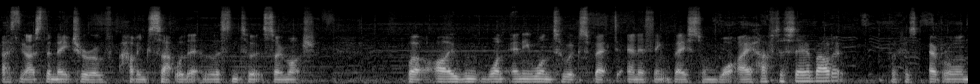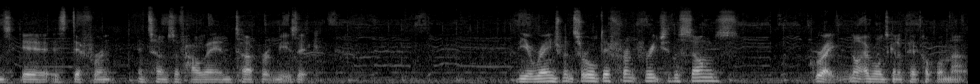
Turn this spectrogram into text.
I think that's the nature of having sat with it and listened to it so much. But I wouldn't want anyone to expect anything based on what I have to say about it, because everyone's ear is different in terms of how they interpret music. The arrangements are all different for each of the songs. Great, not everyone's going to pick up on that.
